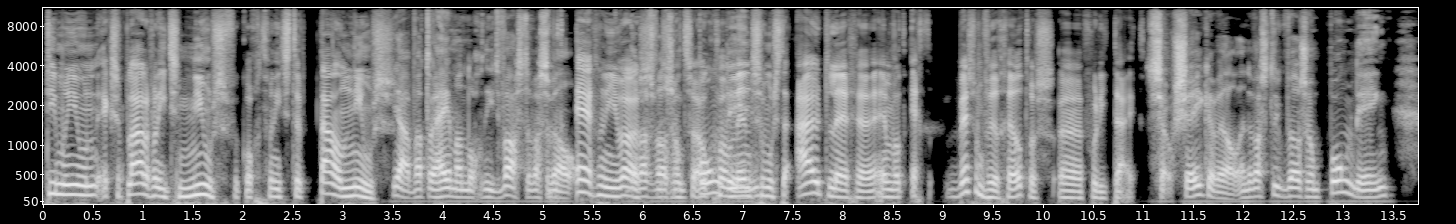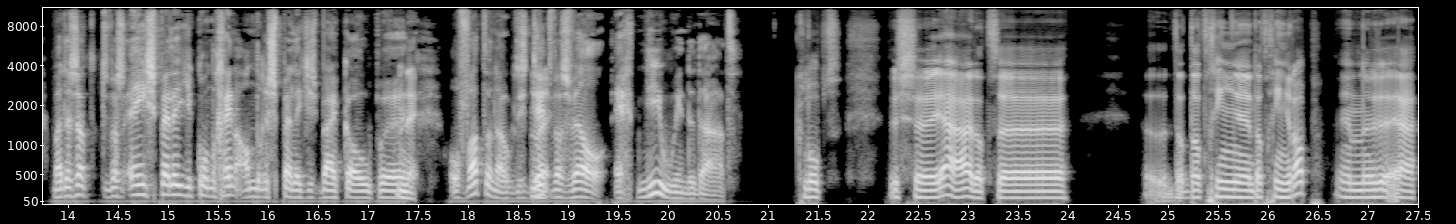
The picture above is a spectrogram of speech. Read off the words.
10 miljoen exemplaren van iets nieuws verkocht. Van iets totaal nieuws. ja, wat er helemaal nog niet was. Er was wel. Echt nog niet was. Er was wel Dus zo'n ze ook pongding. mensen moesten uitleggen. En wat echt best wel veel geld was eh, voor die tijd. Zo, zeker wel. En er was natuurlijk wel zo'n Pong-ding. Maar er zat, het was één spelletje. Je kon er geen andere spelletjes bij kopen. Nee. Of wat dan ook. Dus dit Nee. was wel echt nieuw, inderdaad. Klopt. Dus eh, ja, dat, eh, dat, dat, ging, eh, dat ging rap. En eh, ja,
